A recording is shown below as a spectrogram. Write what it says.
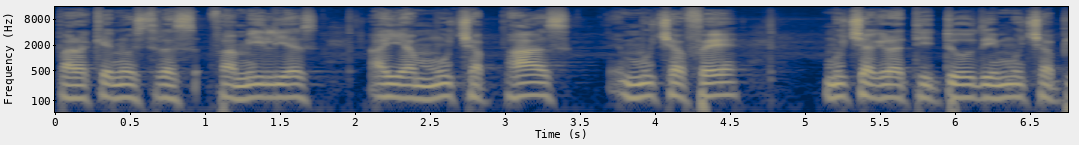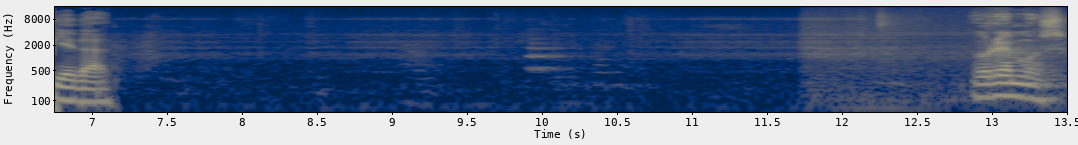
para que nuestras familias haya mucha paz, mucha fe, mucha gratitud y mucha piedad. Oremos.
